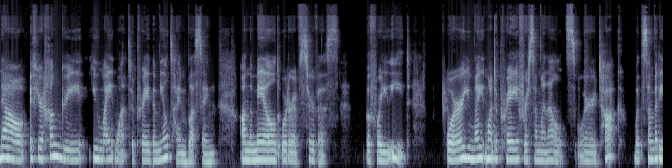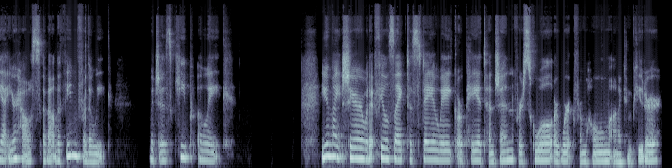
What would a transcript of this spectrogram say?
Now, if you're hungry, you might want to pray the mealtime blessing on the mailed order of service before you eat. Or you might want to pray for someone else or talk with somebody at your house about the theme for the week, which is keep awake. You might share what it feels like to stay awake or pay attention for school or work from home on a computer.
